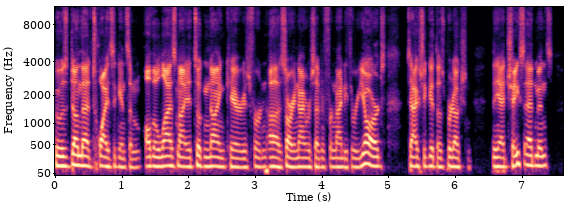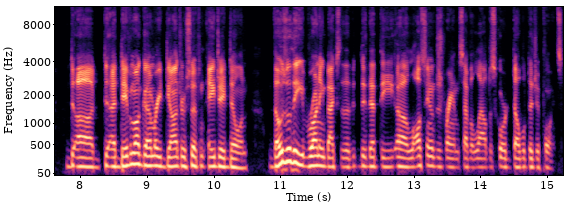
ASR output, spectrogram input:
who has done that twice against him. Although last night it took nine carries for, uh, sorry, nine receptions for 93 yards to actually get those production. Then you had Chase Edmonds, uh, uh David Montgomery, D'Andre Swift, and AJ Dillon. Those are the running backs that the, that the uh, Los Angeles Rams have allowed to score double digit points.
